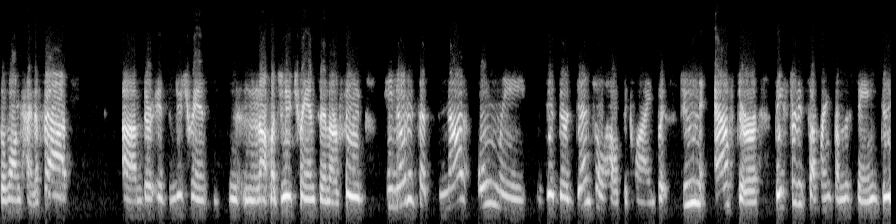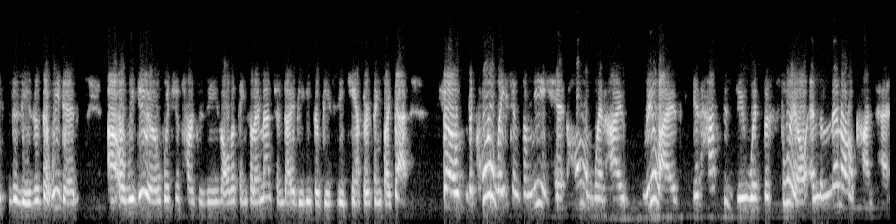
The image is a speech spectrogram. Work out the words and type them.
the wrong kind of fats. Um, there is nutrients, not much nutrients in our food. He noticed that not only did their dental health decline, but soon after they started suffering from the same d- diseases that we did, uh, or we do, which is heart disease, all the things that I mentioned, diabetes, obesity, cancer, things like that. So the correlation for me hit home when I realized it has to do with the soil and the mineral content.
